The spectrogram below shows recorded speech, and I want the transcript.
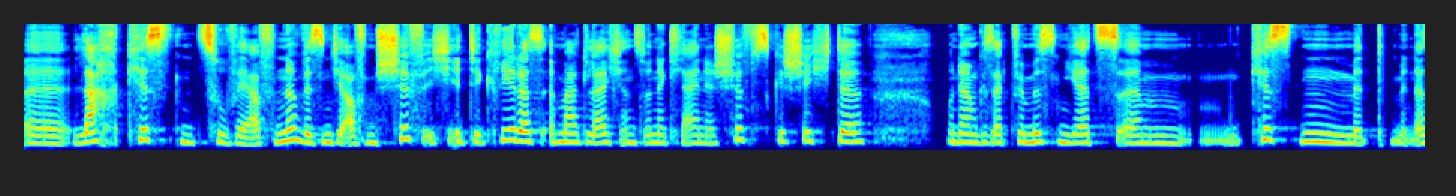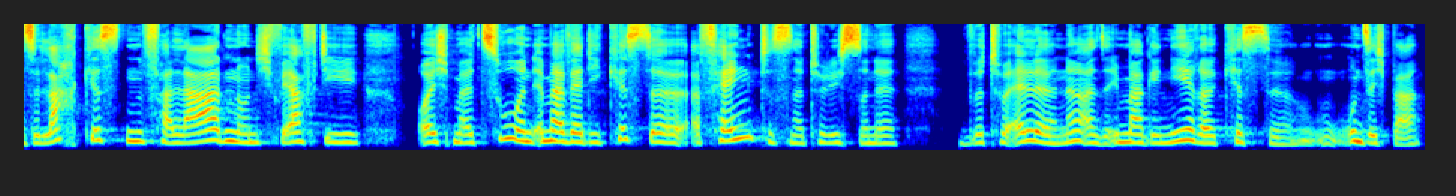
äh, Lachkisten zu werfen. Ne? Wir sind ja auf dem Schiff. Ich integriere das immer gleich in so eine kleine Schiffsgeschichte und haben gesagt, wir müssen jetzt ähm, Kisten mit, mit, also Lachkisten verladen und ich werf die euch mal zu. Und immer wer die Kiste fängt, das ist natürlich so eine virtuelle, ne, also imaginäre Kiste, unsichtbar.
